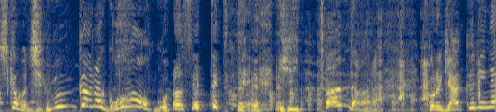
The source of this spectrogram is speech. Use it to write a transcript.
しかも自分からご飯をおごらせてって 言ったんだから。これ逆にね、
